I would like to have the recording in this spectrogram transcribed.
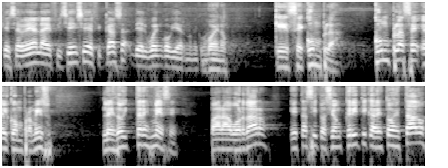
que se vea la eficiencia y eficacia del buen gobierno, mi comandante. Bueno, que se cumpla, cúmplase el compromiso. Les doy tres meses para abordar esta situación crítica de estos estados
